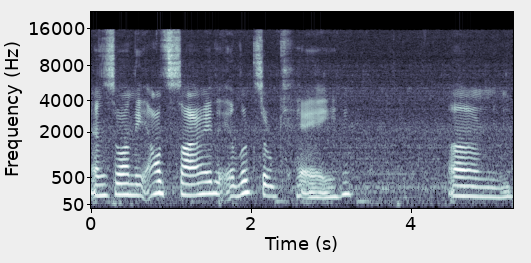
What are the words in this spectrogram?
and so on the outside, it looks okay. Um,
